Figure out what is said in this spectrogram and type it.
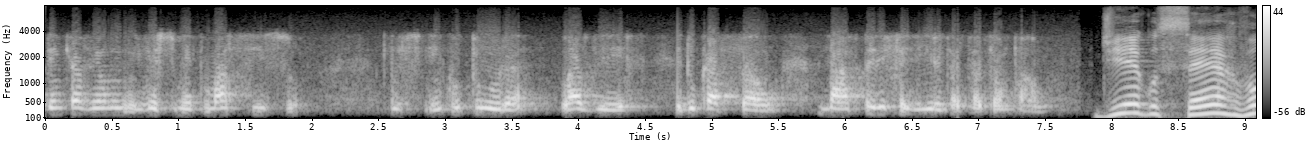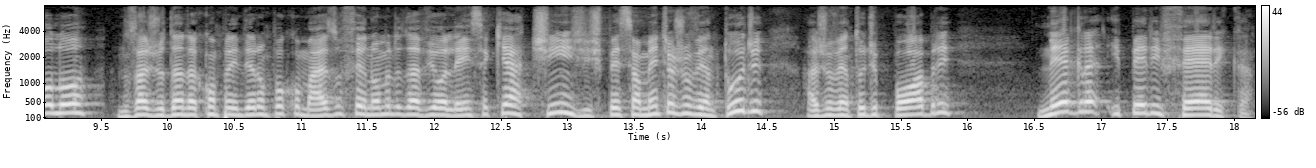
tem que haver um investimento maciço em cultura, lazer, educação nas periferias da cidade de São Paulo. Diego Servolo, nos ajudando a compreender um pouco mais o fenômeno da violência que atinge especialmente a juventude, a juventude pobre, negra e periférica.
